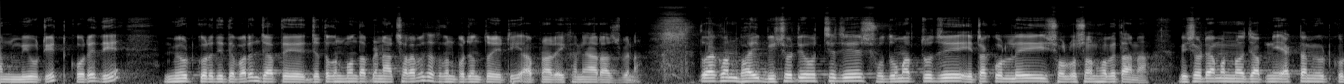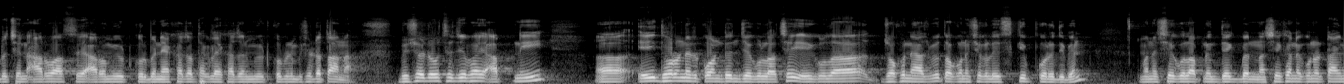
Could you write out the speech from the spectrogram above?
আনমিউট ইট করে দিয়ে মিউট করে দিতে পারেন যাতে যতক্ষণ পর্যন্ত আপনি না ছাড়াবেন ততক্ষণ পর্যন্ত এটি আপনার এখানে আর আসবে না। তো এখন ভাই বিষয়টি হচ্ছে যে শুধুমাত্র যে এটা করলেই সলিউশন হবে তা না। বিষয়টা এমন নয় যে আপনি একটা মিউট করেছেন, আরও আছে, আরও মিউট করবেন, এক হাজার থাকলে এক হাজার মিউট করবেন, বিষয়টা তা না। বিষয়টা হচ্ছে যে ভাই আপনি এই ধরনের কন্টেন্ট যেগুলো আছে এইগুলা যখনই আসবে তখনই সেগুলো স্কিপ করে দিবেন। মানে সেগুলো আপনি দেখবেন না, সেখানে কোনো টাইম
